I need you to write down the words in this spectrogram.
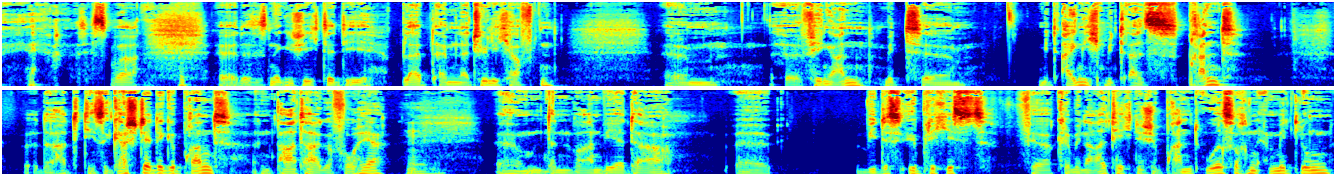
das war, das ist eine Geschichte, die bleibt einem natürlich haften. Ähm, fing an mit, mit eigentlich mit als Brand. Da hat diese Gaststätte gebrannt, ein paar Tage vorher. Mhm. Ähm, dann waren wir da, wie das üblich ist, für kriminaltechnische Brandursachenermittlungen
